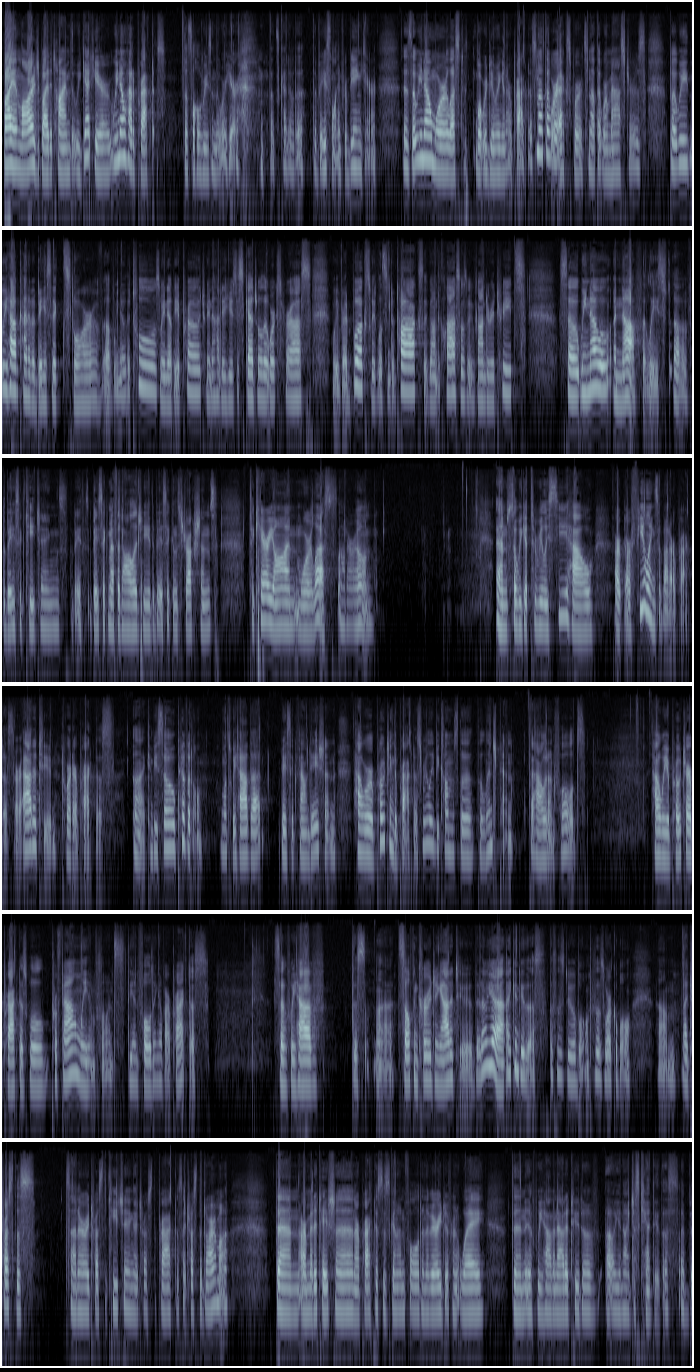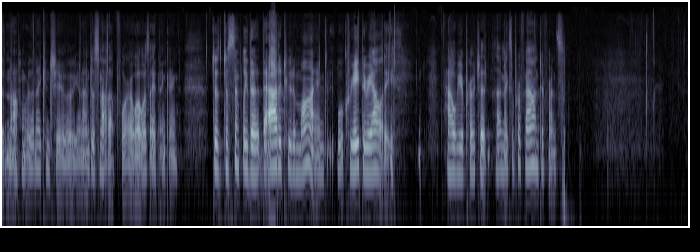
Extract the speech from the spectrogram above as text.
by and large, by the time that we get here, we know how to practice. That's the whole reason that we're here. That's kind of the, the baseline for being here, is that we know more or less what we're doing in our practice. Not that we're experts, not that we're masters, but we, we have kind of a basic store of, of we know the tools, we know the approach, we know how to use a schedule that works for us. We've read books, we've listened to talks, we've gone to classes, we've gone to retreats. So we know enough, at least, of the basic teachings, the bas- basic methodology, the basic instructions to carry on more or less on our own. And so we get to really see how our, our feelings about our practice, our attitude toward our practice, uh, can be so pivotal. Once we have that basic foundation, how we're approaching the practice really becomes the, the linchpin to how it unfolds. How we approach our practice will profoundly influence the unfolding of our practice. So if we have this uh, self encouraging attitude that, oh, yeah, I can do this, this is doable, this is workable, um, I trust this center, I trust the teaching, I trust the practice, I trust the Dharma, then our meditation, our practice is going to unfold in a very different way than if we have an attitude of, oh, you know, I just can't do this. I've bitten off more than I can chew. You know, I'm just not up for it. What was I thinking? Just, just simply the, the attitude of mind will create the reality. How we approach it uh, makes a profound difference.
